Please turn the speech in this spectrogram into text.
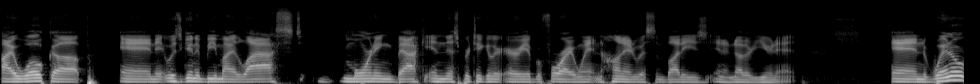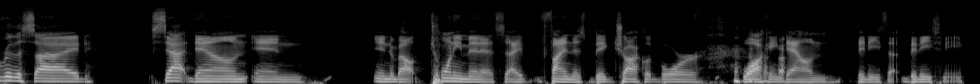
I woke up and it was going to be my last morning back in this particular area before I went and hunted with some buddies in another unit and went over the side sat down and in about 20 minutes I find this big chocolate boar walking down beneath beneath me.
